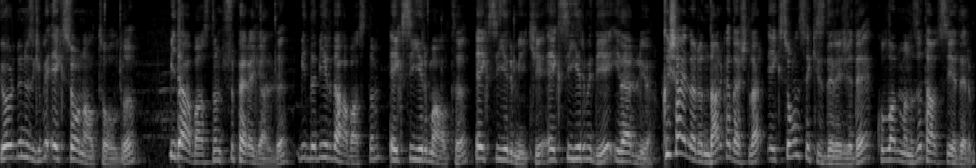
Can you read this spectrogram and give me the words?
Gördüğünüz gibi eksi 16 oldu. Bir daha bastım süpere geldi. Bir de bir daha bastım. Eksi 26, eksi 22, eksi 20 diye ilerliyor. Kış aylarında arkadaşlar eksi 18 derecede kullanmanızı tavsiye ederim.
